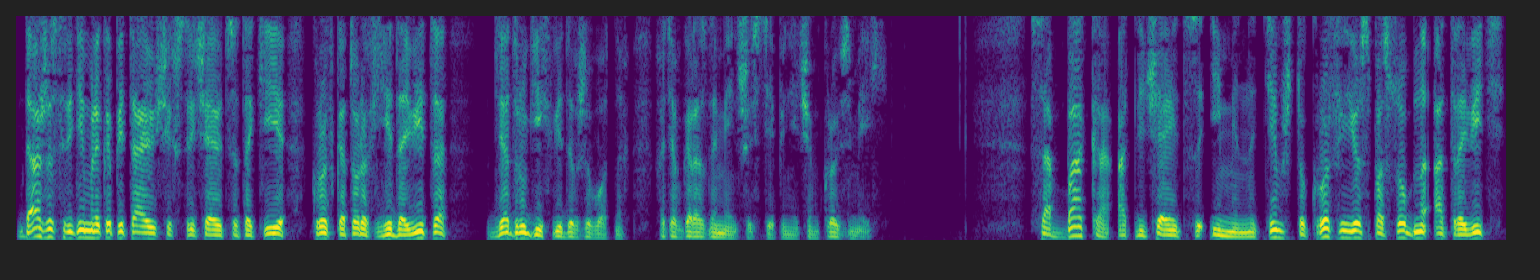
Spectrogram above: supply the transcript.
Даже среди млекопитающих встречаются такие, кровь которых ядовита для других видов животных, хотя в гораздо меньшей степени, чем кровь змей. Собака отличается именно тем, что кровь ее способна отравить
